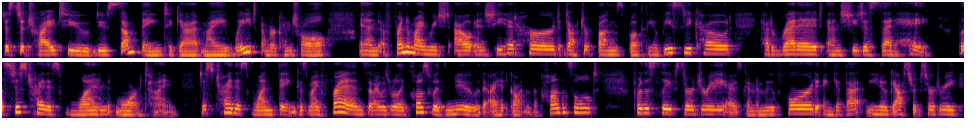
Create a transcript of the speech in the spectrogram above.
just to try to do something to get my weight under control. And a friend of mine reached out and she had heard Dr. Fung's book, The Obesity Code, had read it. And she just said, Hey, let's just try this one more time. Just try this one thing. Because my friends that I was really close with knew that I had gotten the consult for the sleeve surgery. I was going to move forward and get that, you know, gastric surgery.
